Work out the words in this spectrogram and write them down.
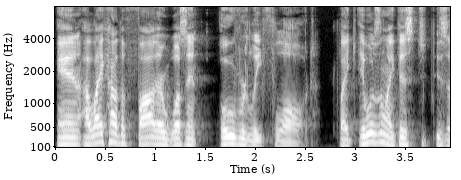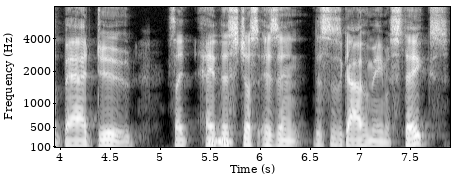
And I like how the father wasn't overly flawed. Like it wasn't like this is a bad dude. It's like, hey, mm-hmm. this just isn't this is a guy who made mistakes.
